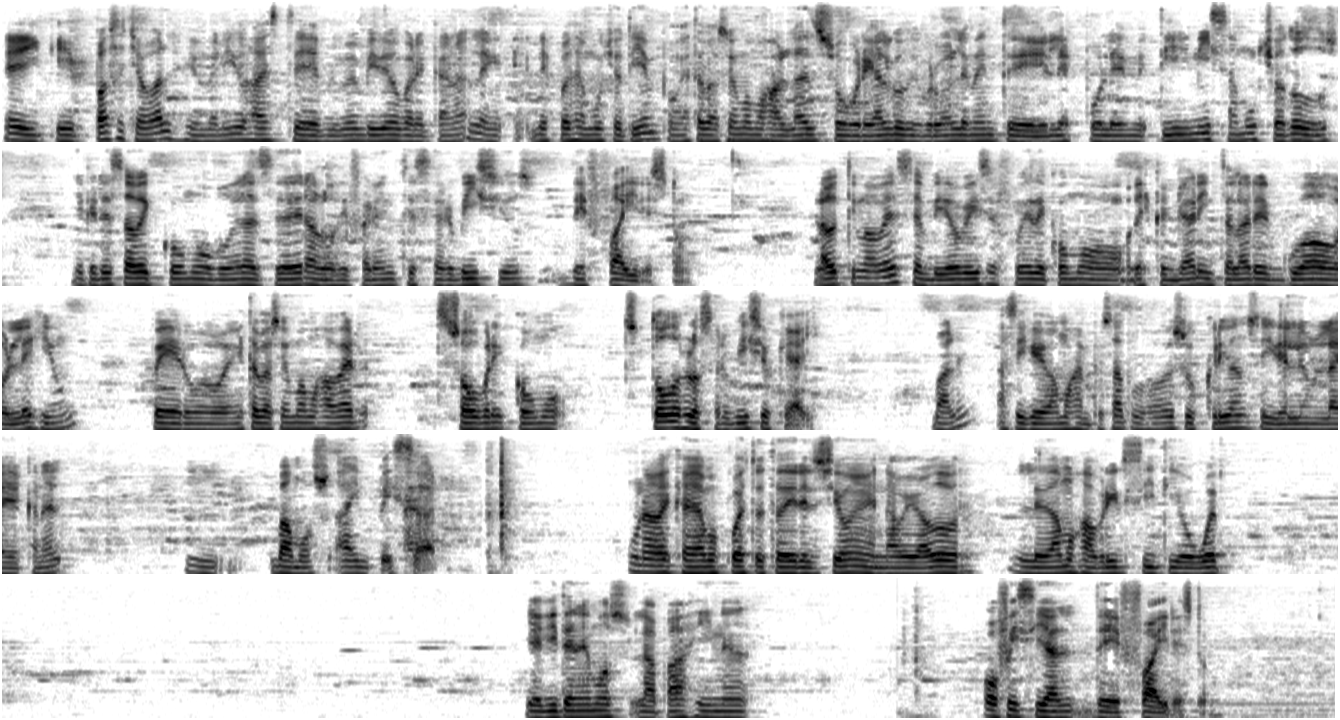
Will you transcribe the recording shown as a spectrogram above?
Hey, ¿qué pasa chavales? Bienvenidos a este primer video para el canal después de mucho tiempo. En esta ocasión vamos a hablar sobre algo que probablemente les polemiza mucho a todos de querer saber cómo poder acceder a los diferentes servicios de Firestone. La última vez el video que hice fue de cómo descargar e instalar el WoW Legion, pero en esta ocasión vamos a ver sobre cómo todos los servicios que hay. ¿Vale? Así que vamos a empezar, por favor suscríbanse y denle un like al canal y vamos a empezar. Una vez que hayamos puesto esta dirección en el navegador, le damos a abrir sitio web y aquí tenemos la página oficial de Firestone.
